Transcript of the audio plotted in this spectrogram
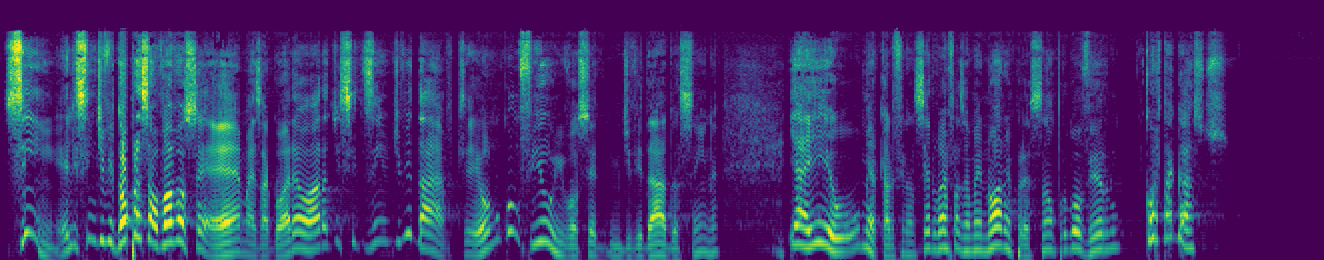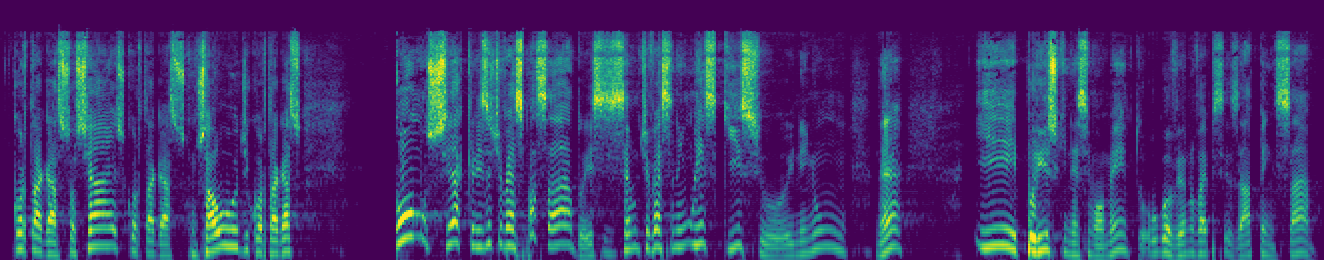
Sim, ele se endividou para salvar você. É, mas agora é hora de se desendividar, porque eu não confio em você endividado assim, né? E aí o mercado financeiro vai fazer uma enorme pressão para o governo cortar gastos. Cortar gastos sociais, cortar gastos com saúde, cortar gastos. Como se a crise tivesse passado, e se você não tivesse nenhum resquício e nenhum. Né? E por isso que nesse momento o governo vai precisar pensar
